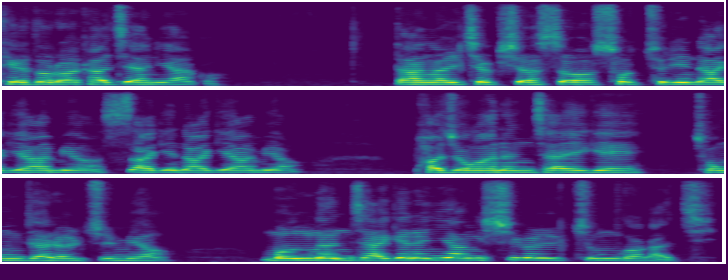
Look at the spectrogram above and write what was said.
되돌아가지 아니하고 땅을 적셔서 소출이 나게 하며 싹이 나게 하며 파종하는 자에게 종자를 주며 먹는 자에게는 양식을 줌과 같이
